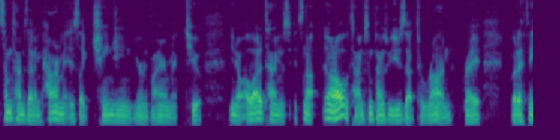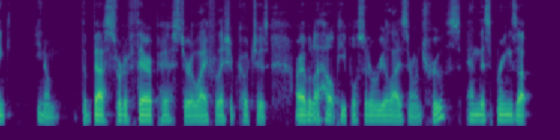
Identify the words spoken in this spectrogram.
sometimes that empowerment is like changing your environment too. You know, a lot of times it's not, not all the time. Sometimes we use that to run, right? But I think, you know, the best sort of therapists or life relationship coaches are able to help people sort of realize their own truths. And this brings up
